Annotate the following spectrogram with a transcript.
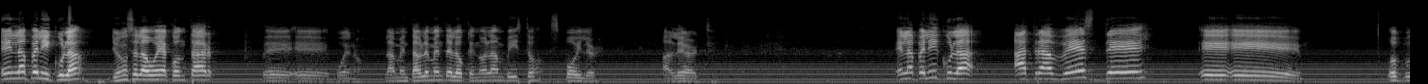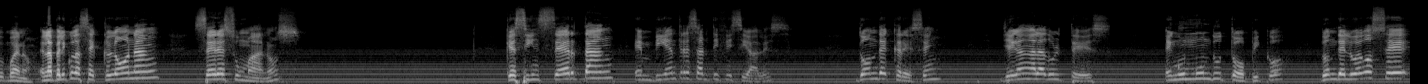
en la película, yo no se la voy a contar, eh, bueno, lamentablemente lo que no la han visto, spoiler, alert. En la película a través de, eh, eh, bueno, en la película se clonan seres humanos que se insertan en vientres artificiales, donde crecen, llegan a la adultez, en un mundo utópico, donde luego se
